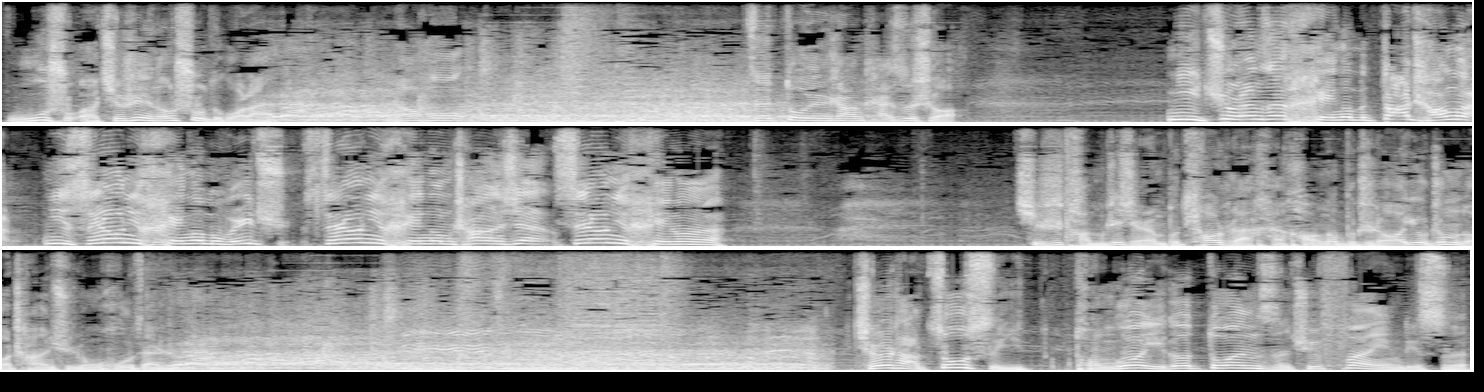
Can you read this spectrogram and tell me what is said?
无数啊，其实也能数得过来，然后在抖音上开始说。你居然在黑我们大长安！你谁让你黑我们围区？谁让你黑我们长安县？谁让你黑我们？其实他们这些人不跳出来还好，我不知道有这么多长安区用户在这儿啊。其实他就是一通过一个段子去反映的是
